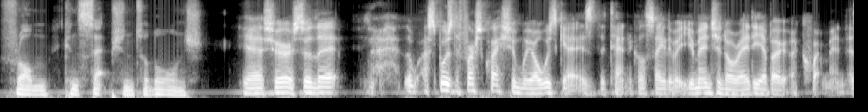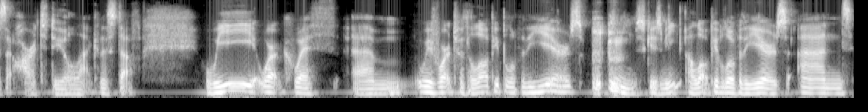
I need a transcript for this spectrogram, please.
from conception to launch? Yeah, sure. So the I suppose the first question we always get is the technical side of it. You mentioned already about equipment. Is it hard to do all that kind of stuff? we work with um, we've worked with a lot of people over the years excuse me a lot of people over the years and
